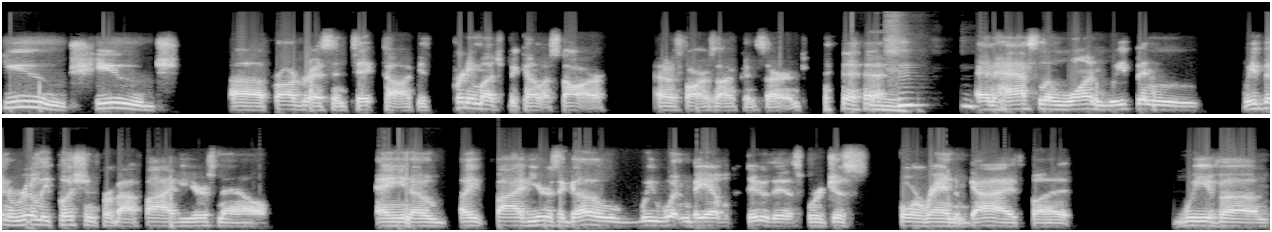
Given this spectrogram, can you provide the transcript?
huge, huge uh, progress in TikTok. He's pretty much become a star, as far as I'm concerned. mm-hmm. and Haslin one, we've been we've been really pushing for about five years now. And you know, like five years ago, we wouldn't be able to do this. We're just four random guys, but we've um,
